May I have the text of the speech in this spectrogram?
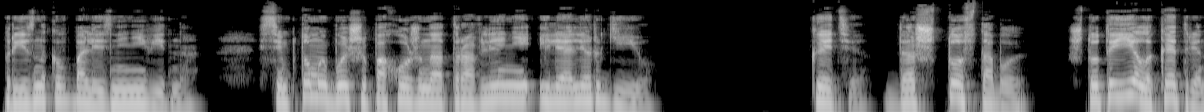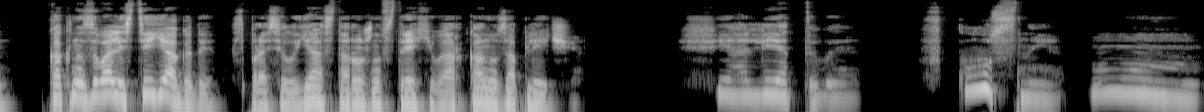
признаков болезни не видно. Симптомы больше похожи на отравление или аллергию. «Кэти, да что с тобой? Что ты ела, Кэтрин? Как назывались те ягоды?» – спросил я, осторожно встряхивая Аркану за плечи. «Фиолетовые, вкусные, м-м-м»,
